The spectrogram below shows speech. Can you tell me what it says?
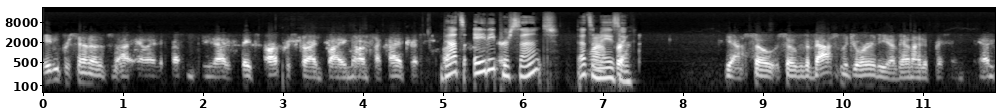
eighty percent of uh, antidepressants in the United States are prescribed by non-psychiatrists. That's eighty percent. That's wow. amazing. Yeah. So, so the vast majority of antidepressants and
